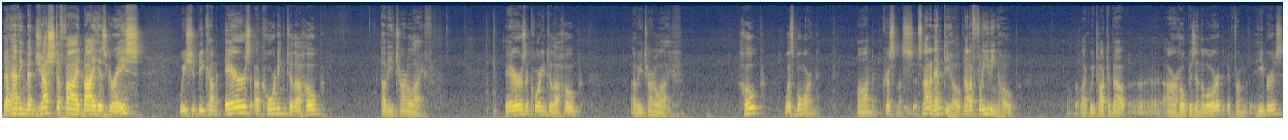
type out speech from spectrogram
that having been justified by his grace, we should become heirs according to the hope of eternal life. Heirs according to the hope of eternal life. Hope was born on Christmas. It's not an empty hope, not a fleeting hope. Like we talked about, uh, our hope is in the Lord from Hebrews.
